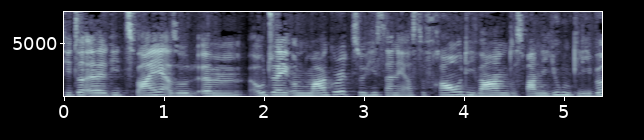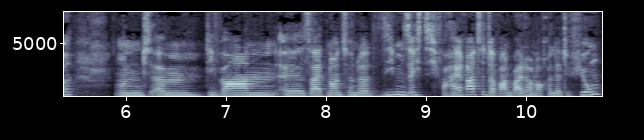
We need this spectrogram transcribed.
die, äh, die zwei, also ähm, OJ und Margaret, so hieß seine erste Frau, die waren, das war eine Jugendliebe. Und ähm, die waren äh, seit 1967 verheiratet, da waren beide auch noch relativ jung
